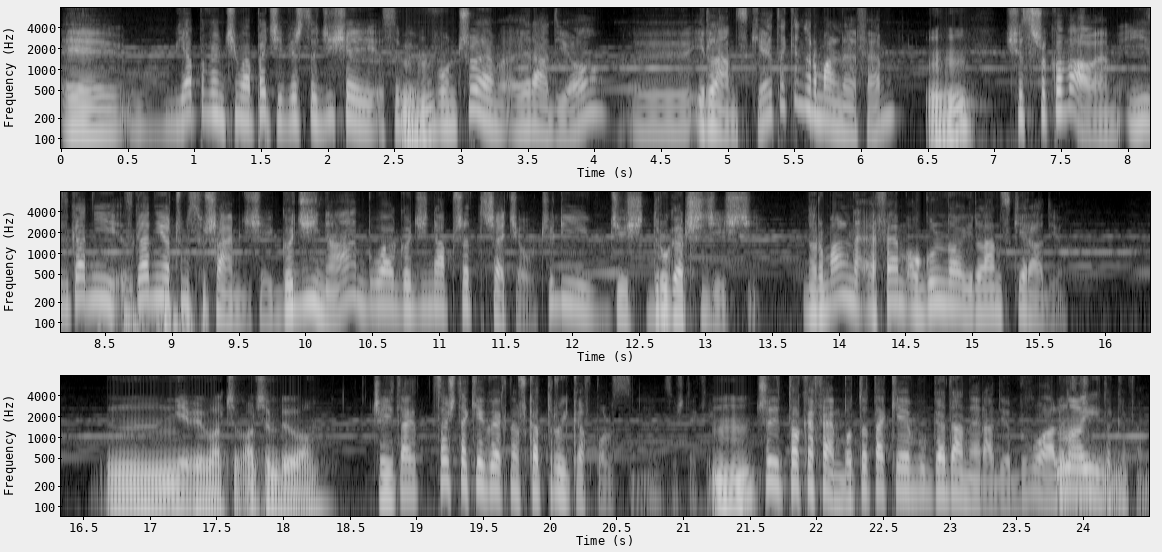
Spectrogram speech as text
Yy, ja powiem Ci, Mapecie, wiesz co, dzisiaj sobie mhm. włączyłem radio yy, irlandzkie, takie normalne FM. Mhm. Się zszokowałem i zgadnij, zgadnij, o czym słyszałem dzisiaj. Godzina była godzina przed trzecią, czyli gdzieś druga trzydzieści. Normalne FM, ogólnoirlandzkie radio. Mm, nie wiem o czym, o czym było. Czyli tak, coś takiego jak na przykład Trójka w Polsce, nie? coś takiego. Mm -hmm. Czy TOK FM, bo to takie gadane radio było, ale no i... TOK FM.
